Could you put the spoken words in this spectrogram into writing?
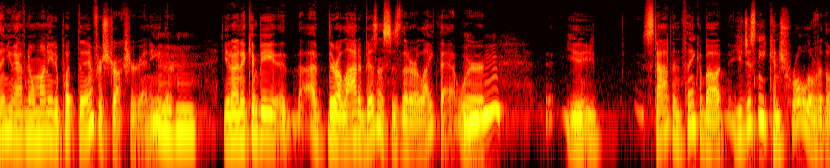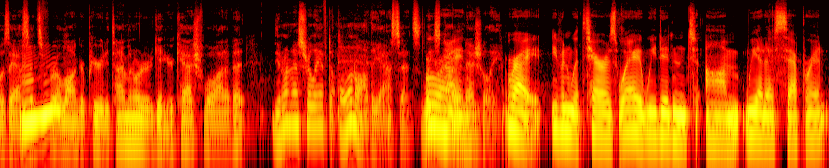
then you have no money to put the infrastructure in either. You know, and it can be uh, there are a lot of businesses that are like that where you, you stop and think about you just need control over those assets for a longer period of time in order to get your cash flow out of it. You don't necessarily have to own all the assets, at least not initially. Right. Even with Tera's Whey, we didn't. Um, we had a separate.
